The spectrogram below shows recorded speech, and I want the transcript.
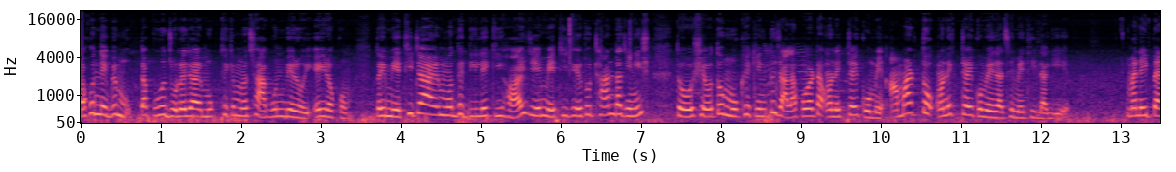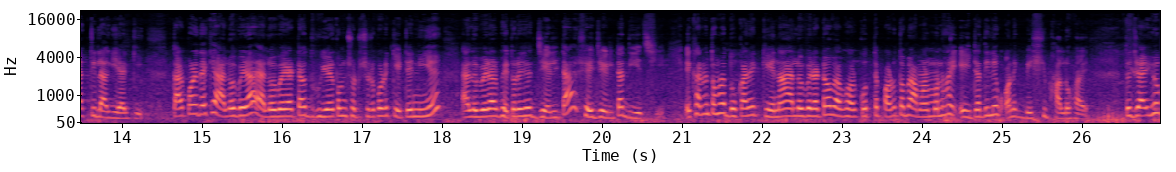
তখন দেখবে মুখটা পুরো জ্বলে যায়, মুখ থেকে মনে হচ্ছে আগুন বেরোয় এই রকম তো এই মেথিটা এর মধ্যে দিলে কি হয় যে, মেথি যেহেতু ঠান্ডা জিনিস, তো সেহেতু মুখে কিন্তু জ্বালা পোড়াটা অনেকটাই কমে। আমার তো অনেকটাই কমে গেছে মেথি লাগিয়ে। মানে এই প্যাকটি লাগিয়ে আর কি। তারপরে দেখে অ্যালোভেরা অ্যালোভেরাটা ধুয়ে এরকম ছোটো ছোটো করে কেটে নিয়ে অ্যালোভেরার ভেতরে যে জেলটা, সেই জেলটা দিয়েছি। এখানে তোমরা দোকানে কেনা অ্যালোভেরাটাও ব্যবহার করতে পারো, তবে আমার মনে হয় এইটা দিলে অনেক বেশি ভালো হয়। তো যাই হোক,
